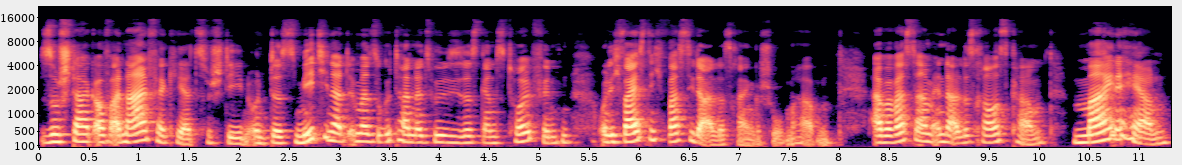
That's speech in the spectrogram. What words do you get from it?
so stark auf Analverkehr zu stehen. Und das Mädchen hat immer so getan, als würde sie das ganz toll finden. Und ich weiß nicht, was sie da alles reingeschoben haben. Aber was da am Ende alles rauskam, meine Herren,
